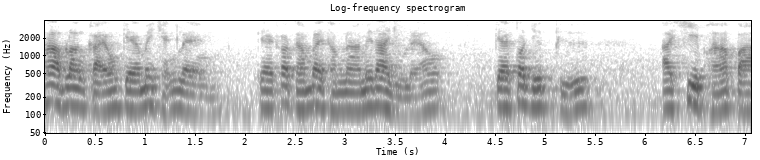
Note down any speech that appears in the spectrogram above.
ภาพร่างกายของแกไม่แข็งแรง แกก็ทำได้ทำนาไม่ได้อยู่แล้ว แกก็ยึดถืออาชีพหาปลา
